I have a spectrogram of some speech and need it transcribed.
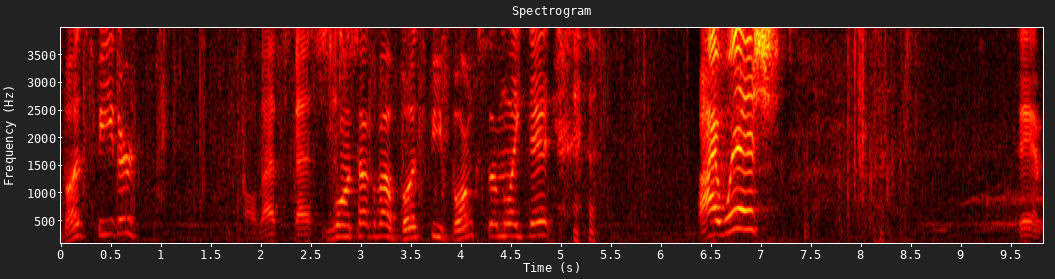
Buzz feeder? Oh, that's that's. You Just... want to talk about BuzzFeed Bunk, something like that? I wish. Damn,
